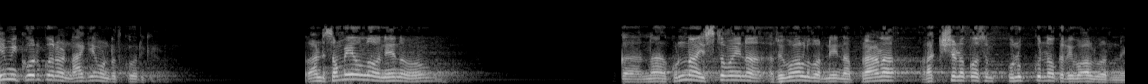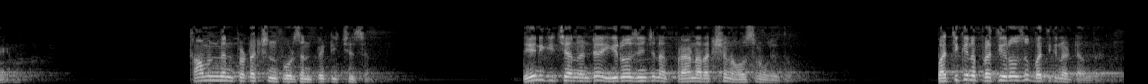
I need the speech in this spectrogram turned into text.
ఏమి కోరుకోను నాకేం ఉండదు కోరిక. అలాంటి సమయంలో నేను ఒక నాకున్న ఇష్టమైన రివాల్వర్ని నా ప్రాణ రక్షణ కోసం కొనుక్కున్న ఒక రివాల్వర్ని కామన్ మెన్ ప్రొటెక్షన్ ఫోర్స్ అని పెట్టి ఇచ్చేసాను దేనికి ఇచ్చానంటే ఈ రోజు నుంచి నాకు ప్రాణ రక్షణ అవసరం లేదు. బతికిన ప్రతిరోజు బతికినట్టు అంతే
